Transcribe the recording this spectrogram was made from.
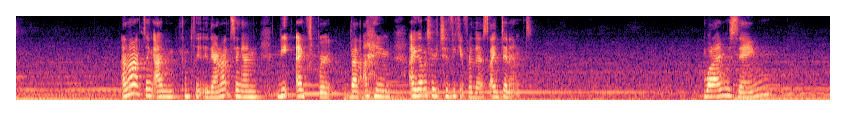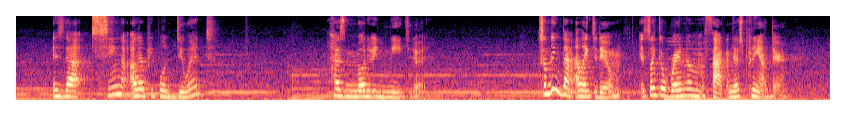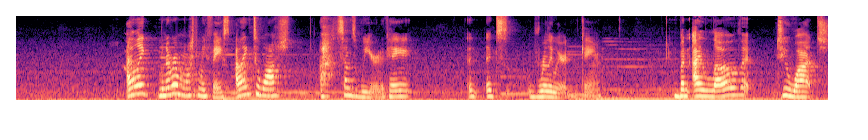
I'm not saying I'm completely there. I'm not saying I'm the expert that I'm I got a certificate for this. I didn't what I'm saying is that seeing other people do it has motivated me to do it. Something that I like to do, it's like a random fact I'm just putting out there. I like, whenever I'm washing my face, I like to wash, uh, sounds weird, okay? It, it's really weird, okay? But I love to watch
